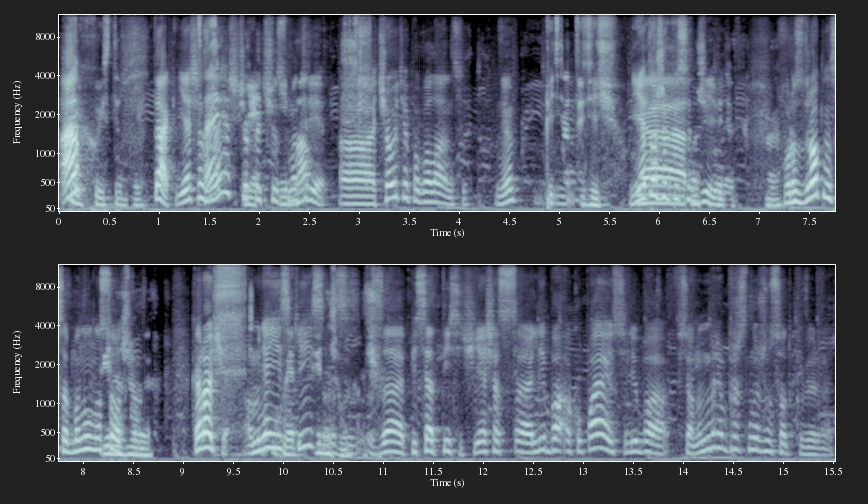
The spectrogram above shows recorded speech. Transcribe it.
А? Хуй с тобой. Так, я сейчас А? знаешь, что Блядь, хочу? Смотри, а, что у тебя по балансу? Нет? 50 тысяч. У меня тоже 59. тоже Форсдроп нас обманул на сотку. Короче, у меня есть кейс за 50 тысяч. Я сейчас либо окупаюсь, либо все. Ну, мне просто нужно сотку вернуть.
